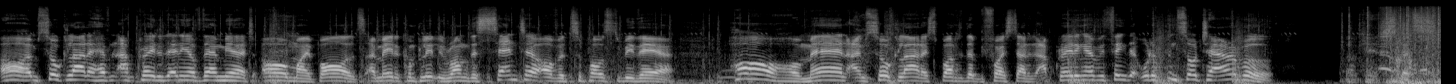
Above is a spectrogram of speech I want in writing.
Oh, I'm so glad I haven't upgraded any of them yet. Oh, my balls. I made it completely wrong. The center of it's supposed to be there. Oh, man. I'm so glad I spotted that before I started upgrading everything. That would have been so terrible. Okay, so that's...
